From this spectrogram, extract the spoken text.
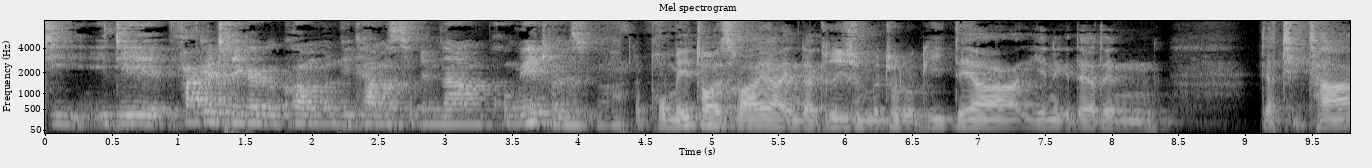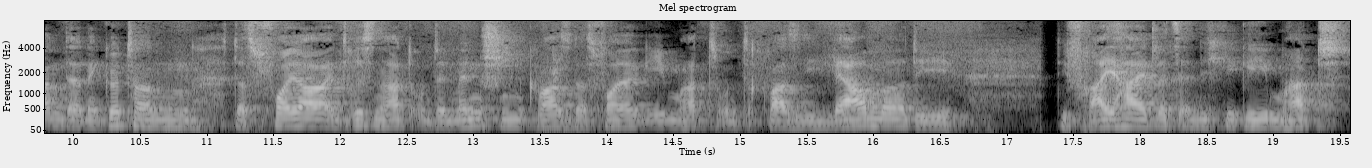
die Idee Fackelträger gekommen und wie kam es zu dem Namen Prometheus überhaupt? Prometheus war ja in der griechischen Mythologie derjenige, der den der Titan, der den Göttern das Feuer entrissen hat und den Menschen quasi das Feuer gegeben hat und quasi die Wärme, die die Freiheit letztendlich gegeben hat.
